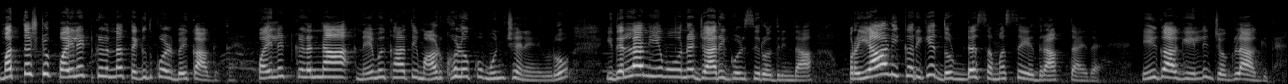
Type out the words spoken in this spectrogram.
ಮತ್ತಷ್ಟು ಪೈಲಟ್ಗಳನ್ನು ತೆಗೆದುಕೊಳ್ಬೇಕಾಗುತ್ತೆ. ಪೈಲಟ್ಗಳನ್ನು ನೇಮಕಾತಿ ಮಾಡ್ಕೊಳ್ಳೋಕ್ಕೂ ಮುಂಚೆನೇ ಇವರು. ಇದೆಲ್ಲ ನಿಯಮವನ್ನು ಜಾರಿಗೊಳಿಸಿರೋದ್ರಿಂದ ಪ್ರಯಾಣಿಕರಿಗೆ ದೊಡ್ಡ ಸಮಸ್ಯೆ ಎದುರಾಗ್ತಾ ಇದೆ. ಹೀಗಾಗಿ ಇಲ್ಲಿ ಜಗಳ ಆಗಿದೆ.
